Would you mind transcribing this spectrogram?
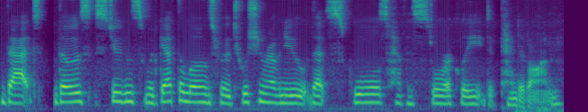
that those students would get the loans for the tuition revenue that schools have historically depended on.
